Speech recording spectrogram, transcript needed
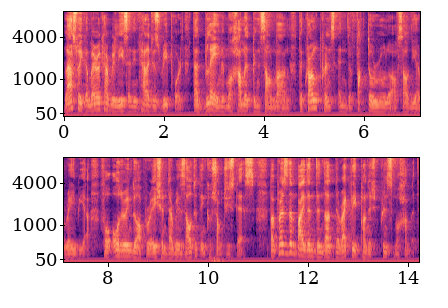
Last week, America released an intelligence report that blamed Mohammed bin Salman, the crown prince and de facto ruler of Saudi Arabia, for ordering the operation that resulted in Khashoggi's death. But President Biden did not directly punish Prince Mohammed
